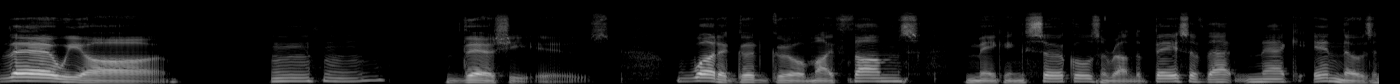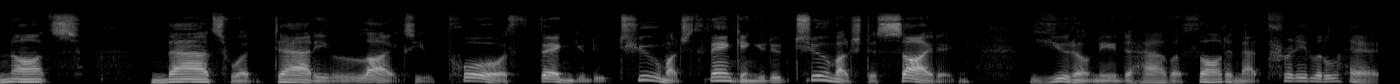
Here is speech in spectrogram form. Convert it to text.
There we are. Mm-hmm. There she is. What a good girl, my thumbs, making circles around the base of that neck in those knots. That's what Daddy likes, you poor thing. You do too much thinking, you do too much deciding. You don't need to have a thought in that pretty little head.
